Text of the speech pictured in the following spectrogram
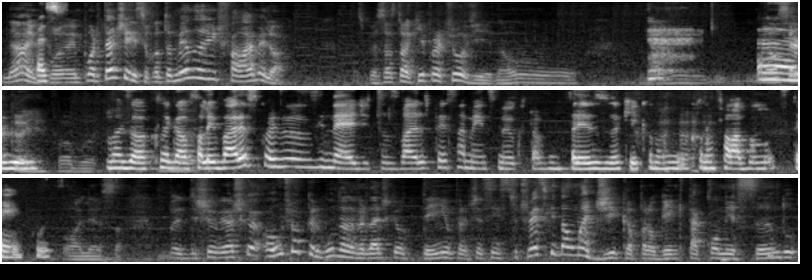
Não, Mas- o importante é isso. Quanto menos a gente falar, melhor. As pessoas estão aqui pra te ouvir, não. Não, não se acanhe, por favor. Mas ó, que legal, falei várias coisas inéditas, vários pensamentos meus que estavam presos aqui que eu não, que eu não falava há muito tempo. Olha só. Deixa eu ver, acho que a última pergunta, na verdade, que eu tenho pra ti, assim, se tu tivesse que dar uma dica pra alguém que tá começando,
